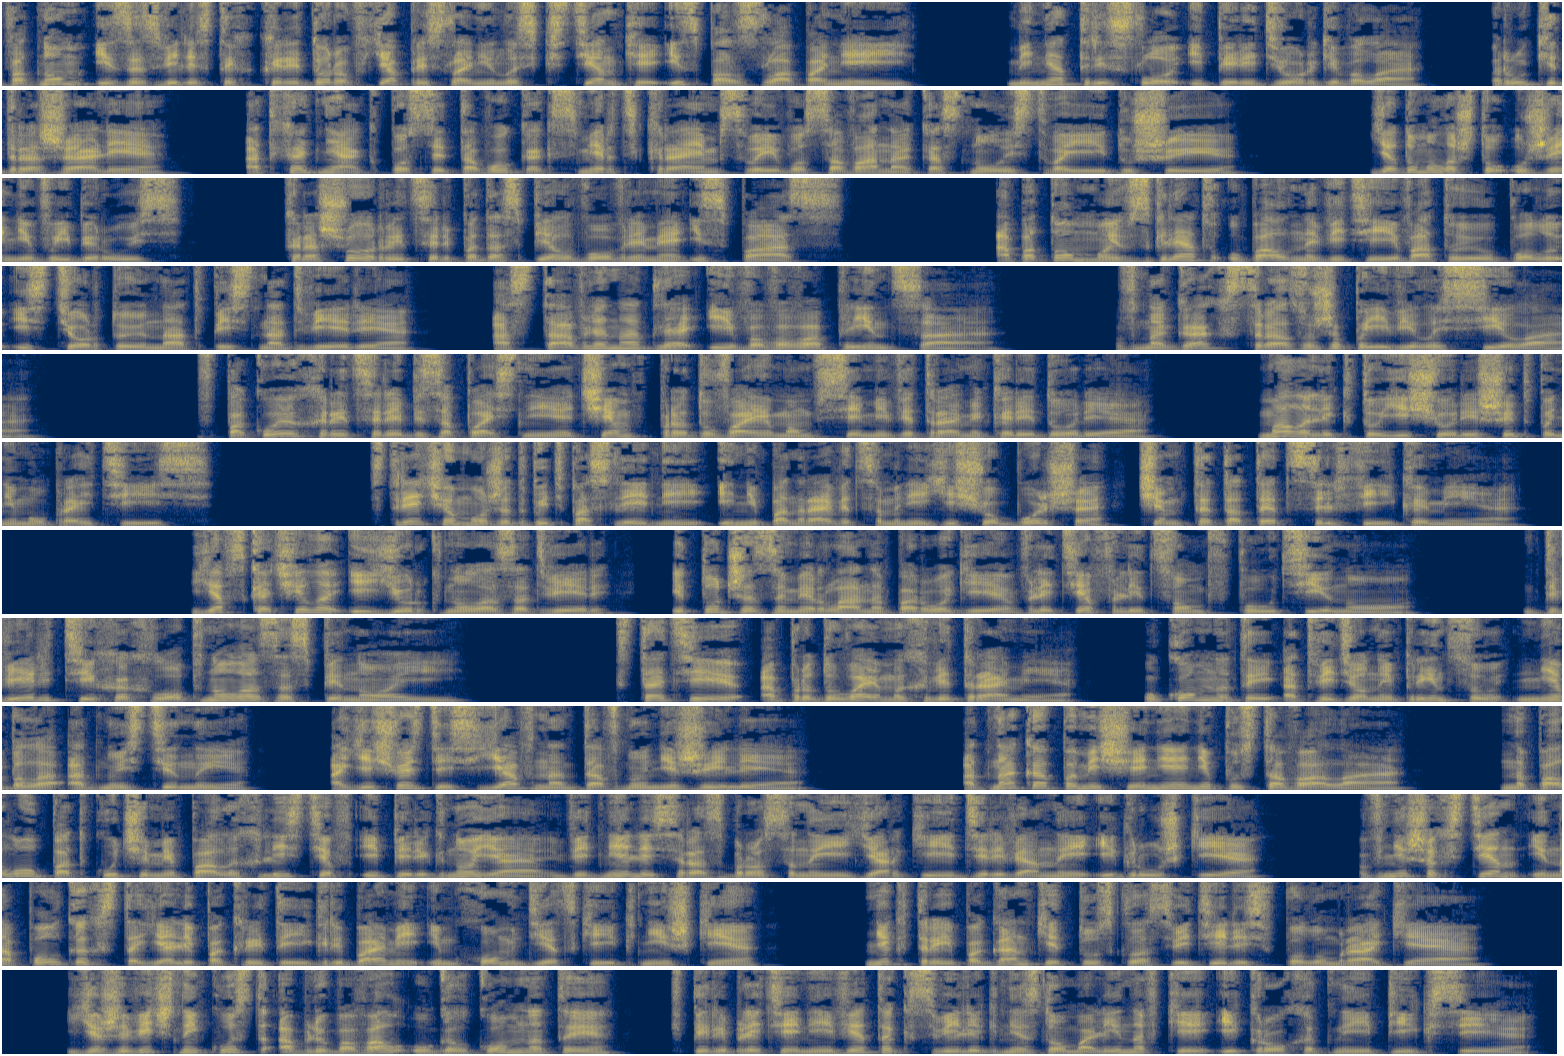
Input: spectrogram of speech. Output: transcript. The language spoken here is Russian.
В одном из извилистых коридоров я прислонилась к стенке и сползла по ней. Меня трясло и передергивало, руки дрожали. Отходняк после того, как смерть краем своего савана коснулась твоей души. Я думала, что уже не выберусь. Хорошо рыцарь подоспел вовремя и спас. А потом мой взгляд упал на витиеватую полуистертую надпись на двери «Оставлена для Ивового принца». В ногах сразу же появилась сила. В покоях рыцаря безопаснее, чем в продуваемом всеми ветрами коридоре. Мало ли кто еще решит по нему пройтись. Встреча может быть последней и не понравится мне еще больше, чем тет-а-тет -тет с эльфийками. Я вскочила и юркнула за дверь, и тут же замерла на пороге, влетев лицом в паутину. Дверь тихо хлопнула за спиной. Кстати, о продуваемых ветрами. У комнаты, отведенной принцу, не было одной стены, а еще здесь явно давно не жили. Однако помещение не пустовало. На полу под кучами палых листьев и перегноя виднелись разбросанные яркие деревянные игрушки, в нишах стен и на полках стояли покрытые грибами и мхом детские книжки. Некоторые поганки тускло светились в полумраке. Ежевичный куст облюбовал угол комнаты, в переплетении веток свели гнездо малиновки и крохотные пикси.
